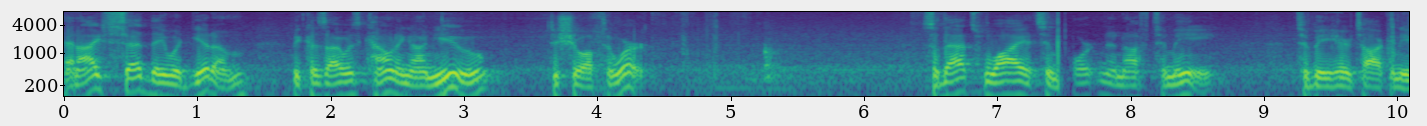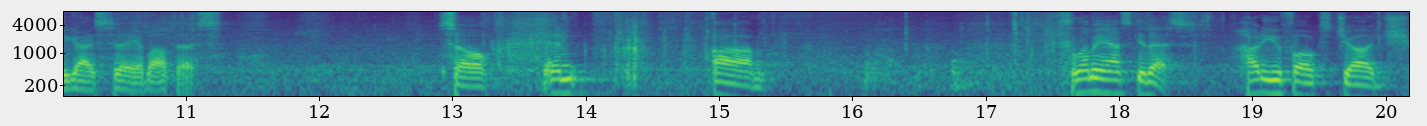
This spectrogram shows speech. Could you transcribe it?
And I said they would get them because I was counting on you to show up to work. So that's why it's important enough to me to be here talking to you guys today about this. So, and, um, so let me ask you this. How do you folks judge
